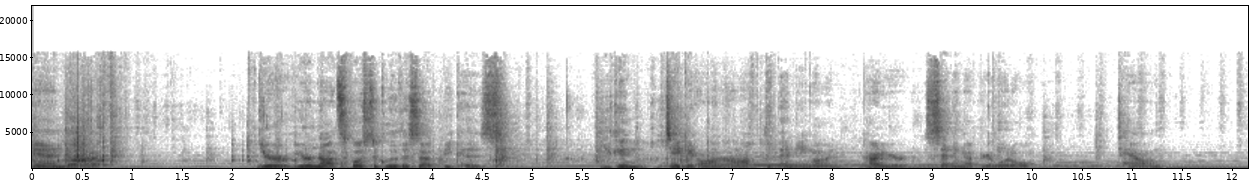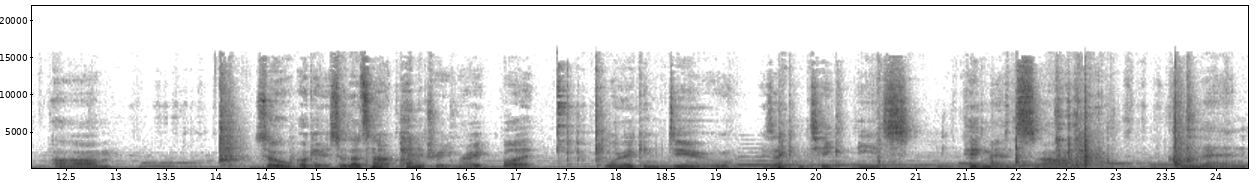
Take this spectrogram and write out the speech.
And uh, you're you're not supposed to glue this up because you can take it on or off depending on how you're setting up your little town. Um, so, okay, so that's not penetrating, right? But what I can do is I can take these pigments um, and then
